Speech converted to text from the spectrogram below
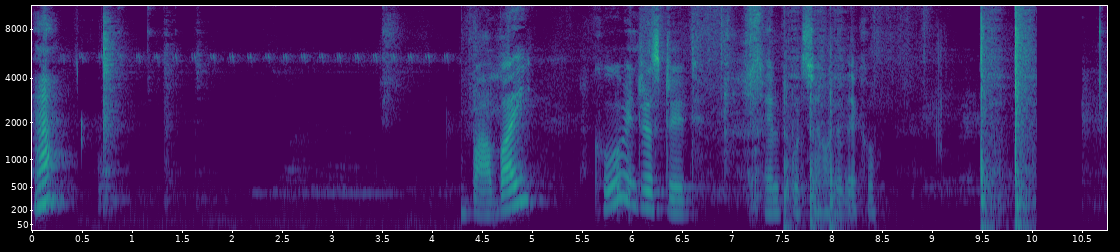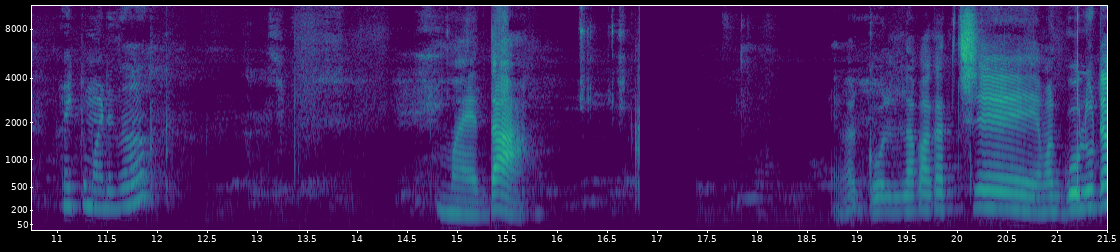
হ্যাঁ? বাবাই খুব ইন্টারেস্টেড হেল্প করছে আমাদের দেখো। একটু মারে দাও ময়দা। এবার গোল্লা পাকাচ্ছে। আমার গোলুটা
